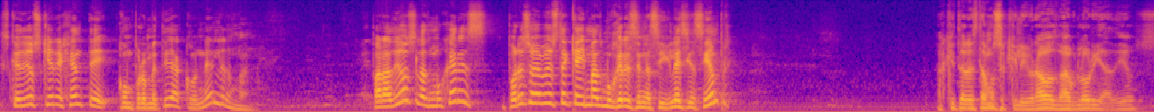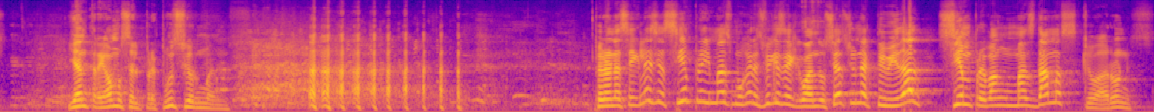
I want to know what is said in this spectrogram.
Es que Dios quiere gente comprometida con Él, hermano. Para Dios las mujeres, por eso ve usted que hay más mujeres en las iglesias siempre. Aquí tal vez estamos equilibrados, va gloria a Dios. Ya entregamos el prepucio, hermano. Pero en las iglesias siempre hay más mujeres. Fíjese que cuando se hace una actividad, siempre van más damas que varones.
